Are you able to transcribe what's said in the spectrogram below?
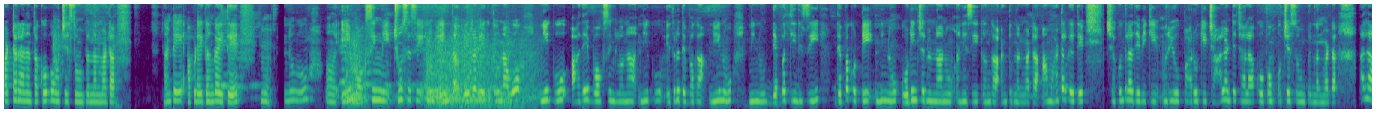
పట్టరానంత కోపం వచ్చేస్తూ ఉంటుందన్నమాట. అంటే అప్పుడే గంగ అయితే నువ్వు ఏ బాక్సింగ్ని చూసేసి నువ్వు ఎంత వెర్ర వేగుతున్నావో నీకు అదే బాక్సింగ్లోన నీకు ఎదురు దెబ్బగా నేను నిన్ను దెబ్బ తీసి దెబ్బ కొట్టి నిన్ను ఓడించనున్నాను అనేసి గంగ అంటుందన్నమాట. ఆ మాటలకైతే శకుంతలాదేవికి మరియు పారుకి చాలా అంటే చాలా కోపం వచ్చేస్తూ ఉంటుందన్నమాట. అలా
